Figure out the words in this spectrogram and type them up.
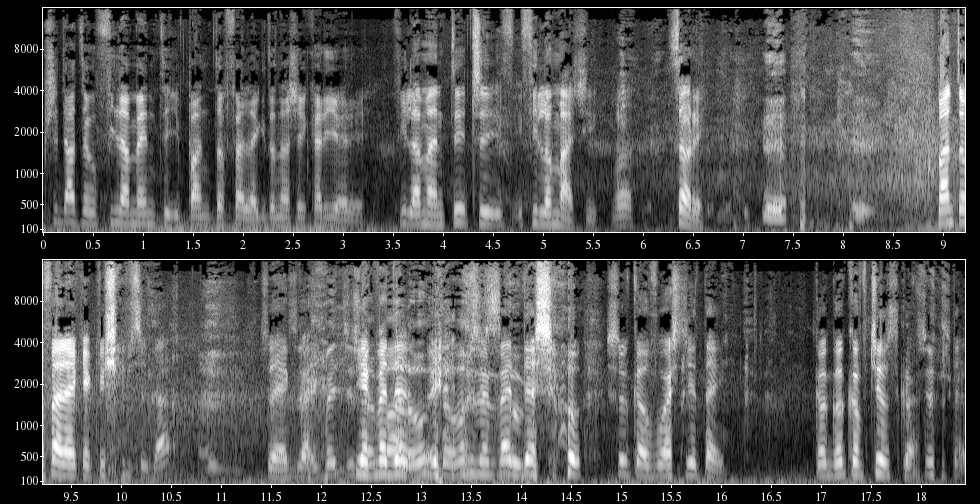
przydadzą filamenty i pantofelek do naszej kariery. Filamenty czy fi- filomaci? Bo, sorry. Pantofelek jak mi się przyda. Czy jak, Słuchaj, Jak będziesz jak na będę, balu, to możesz jak będę szu, szukał właśnie tej. Kogo Kopciuska. Kopciuszka. To,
